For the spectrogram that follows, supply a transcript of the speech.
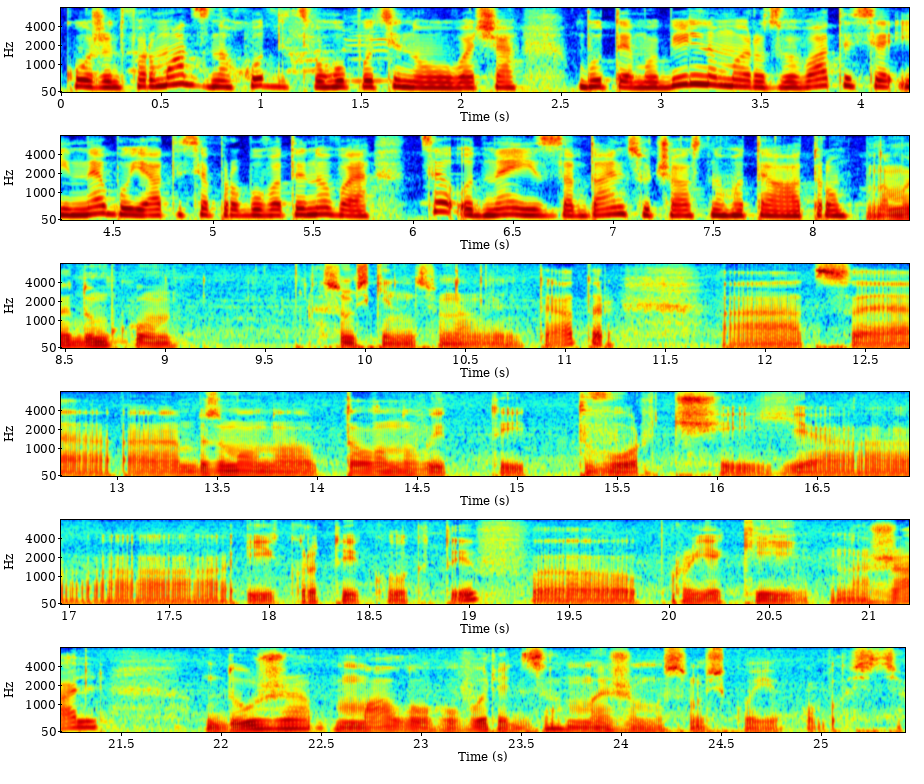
Кожен формат знаходить свого поціновувача. Бути мобільними, розвиватися і не боятися пробувати нове це одне із завдань сучасного театру. На мою думку, Сумський національний театр це безумовно талановитий. Творчий і крутий колектив, про який, на жаль, дуже мало говорять за межами Сумської області.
